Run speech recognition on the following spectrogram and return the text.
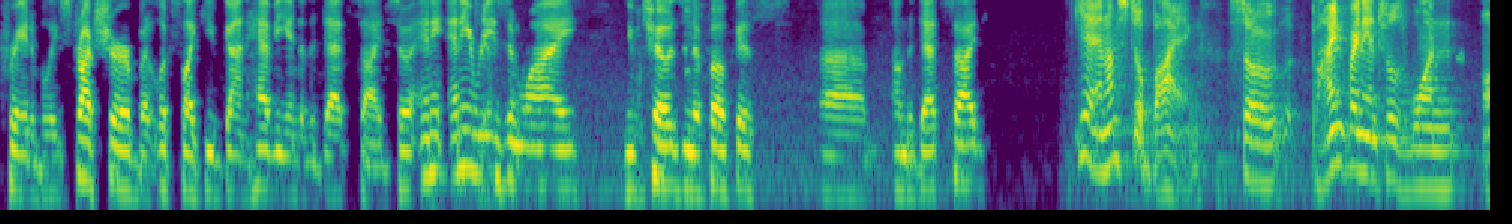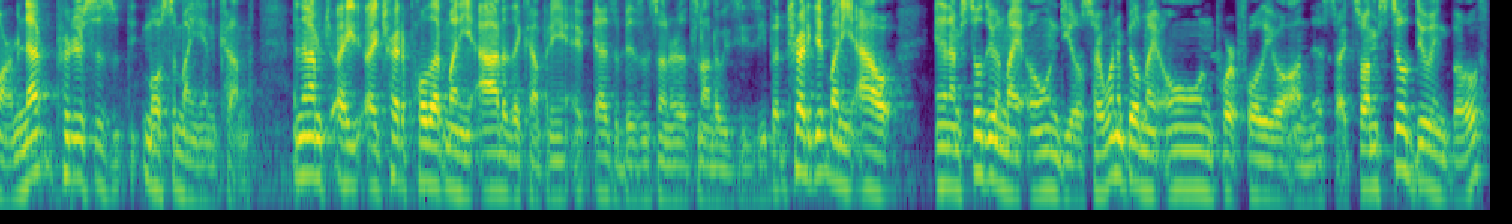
creatively structure, but it looks like you've gone heavy into the debt side. So, any any reason why you've chosen to focus uh, on the debt side? Yeah, and I'm still buying. So Pine Financial's, one arm, and that produces most of my income. And then I'm, I, I, try to pull that money out of the company as a business owner. That's not always easy, but try to get money out. And I'm still doing my own deal. So I want to build my own portfolio on this side. So I'm still doing both.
